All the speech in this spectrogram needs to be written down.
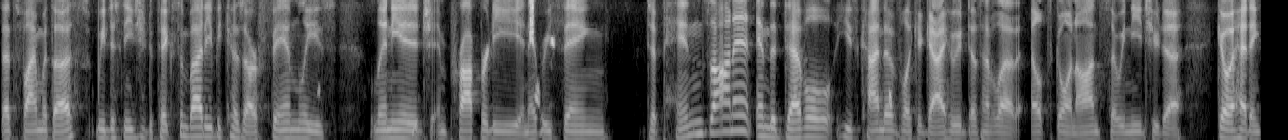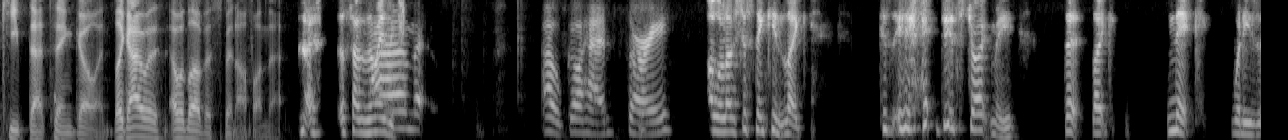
That's fine with us. We just need you to pick somebody because our family's lineage and property and everything depends on it. And the devil, he's kind of like a guy who doesn't have a lot else going on, so we need you to go ahead and keep that thing going. Like I would, I would love a spinoff on that. that sounds amazing. Um, oh, go ahead. Sorry. oh well, I was just thinking like because it, did strike me that like Nick when he's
